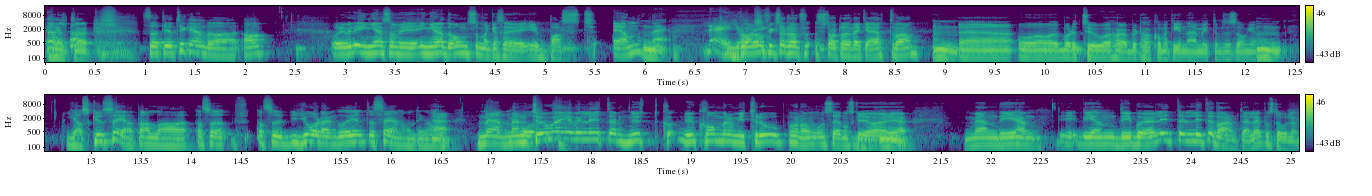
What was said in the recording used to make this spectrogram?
Helt klart. så att jag tycker ändå, ja. Och det är väl ingen, som är, ingen av dem som man kan säga är bust än. Nej. Nej, jag Bara de fick starta, starta vecka ett va? Mm. Eh, och både Tua och Herbert har kommit in här mitten på säsongen. Mm. Jag skulle säga att alla, alltså, alltså Jordan går ju inte att säga någonting om. Nej. Men, Men och- Tua är väl lite, nu, nu kommer de ju tro på honom och säga att de ska göra Mm. det. Men det, är, han- det, det, är en, det börjar lite, lite varmt eller på stolen.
